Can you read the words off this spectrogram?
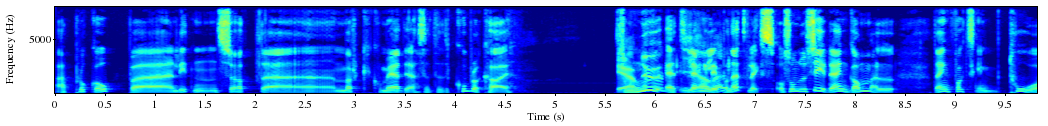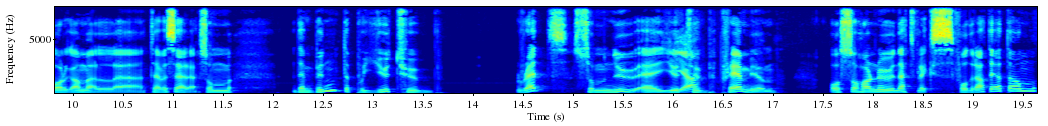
Jeg plukka opp en liten søt mørk komedie som heter Cobra Kai. Ja Som nå er tilgjengelig ja på. Netflix. Og som du sier, det er en gammel Det er faktisk en to år gammel TV-serie. Som Den begynte på YouTube Red, som nå er YouTube Premium. Og så har nå Netflix fått rettighetene,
